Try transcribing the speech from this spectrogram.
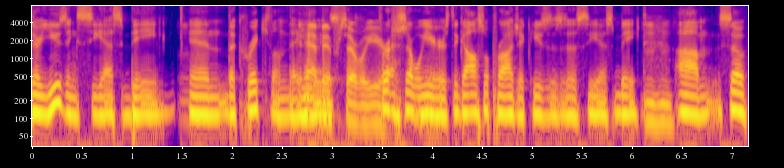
they're using CSB in the curriculum they have been for several years. For several years, the Gospel Project uses a CSB. Mm-hmm. Um, so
